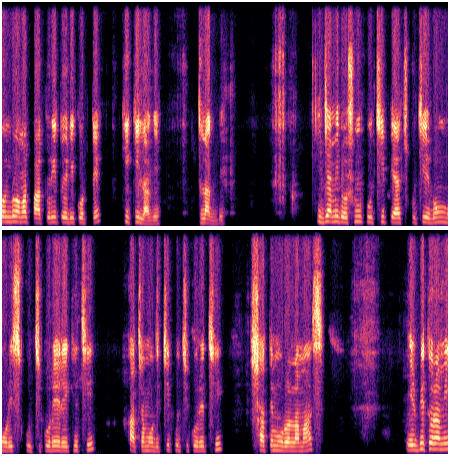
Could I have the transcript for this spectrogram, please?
বন্ধু, আমার পাতুরি তৈরি করতে কি কি লাগে? লাগবে। যে আমি রসুন কুচি, পেঁয়াজ কুচি এবং মরিচ কুচি করে রেখেছি কাঁচা মরিচি কুচি করেছি, সাথে মুরলা মাছ। এর ভিতর আমি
